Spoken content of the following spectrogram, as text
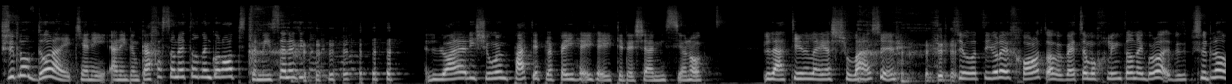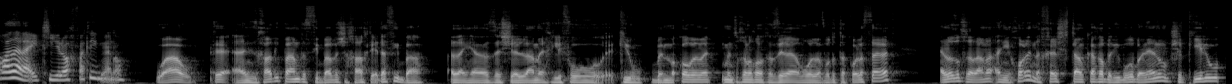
פשוט לא עבדו עליי כי אני, אני גם ככה שונאת תרנגולות תמיד שונאתי תרנגולות לא היה לי שום אמפתיה כלפי היי היי כדי שהניסיונות להתיר עליי אשמה ש... שרוצים לאכול אותו ובעצם אוכלים תרנגולות וזה פשוט לא עבד עליי כי לא אכפת לי ממנו. וואו, אני זכרתי פעם את הסיבה ושכחתי. את הסיבה על העניין הזה של למה החליפו, כאילו במקור באמת, אם אני זוכר נכון חזיר היה אמור לעבוד אותה כל הסרט. אני לא זוכר למה, אני יכול לנחש סתם ככה בדיבור בינינו, שכאילו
